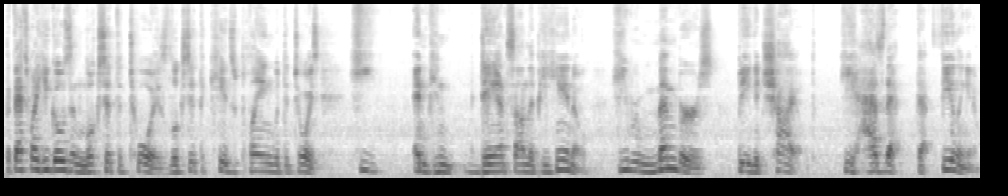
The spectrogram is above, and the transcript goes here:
but that's why he goes and looks at the toys, looks at the kids playing with the toys. He and can dance on the piano. He remembers being a child. He has that that feeling in him.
